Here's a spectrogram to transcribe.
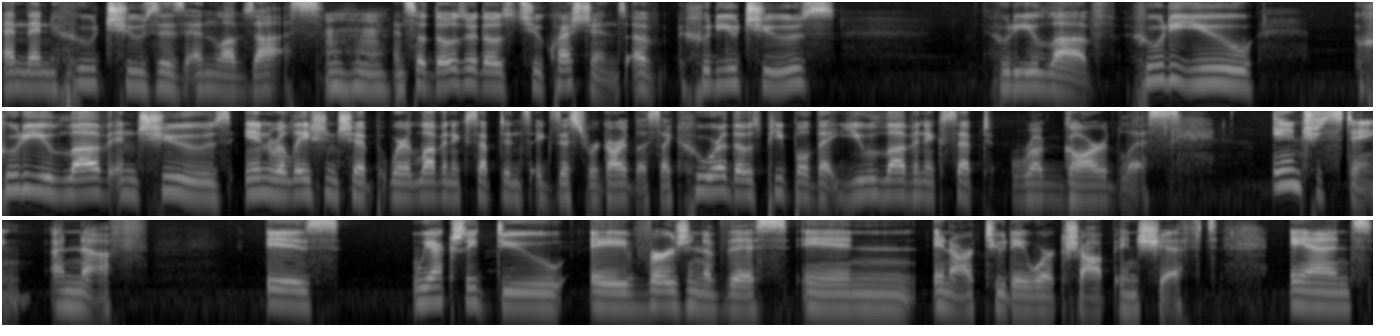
and then who chooses and loves us. Mm-hmm. And so those are those two questions of who do you choose? Who do you love? Who do you who do you love and choose in relationship where love and acceptance exist regardless? Like who are those people that you love and accept regardless? Interesting enough is we actually do a version of this in in our two day workshop in shift. And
